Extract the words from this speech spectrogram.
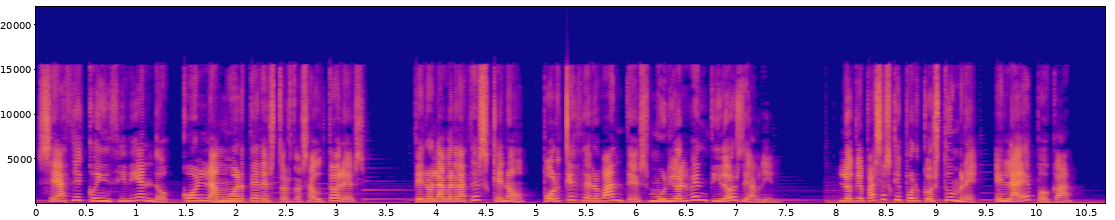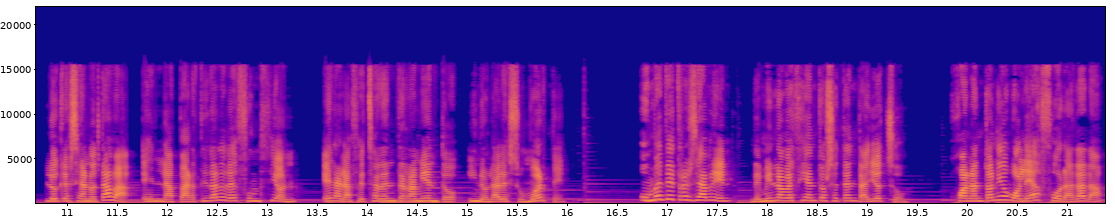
se hace coincidiendo con la muerte de estos dos autores, pero la verdad es que no, porque Cervantes murió el 22 de abril. Lo que pasa es que por costumbre, en la época, lo que se anotaba en la partida de defunción era la fecha de enterramiento y no la de su muerte. Un 23 de abril de 1978, Juan Antonio Bolea Foradada,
